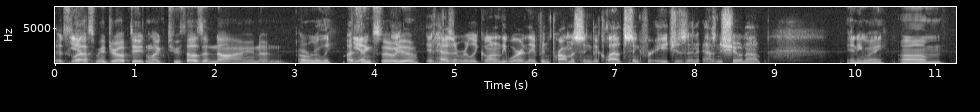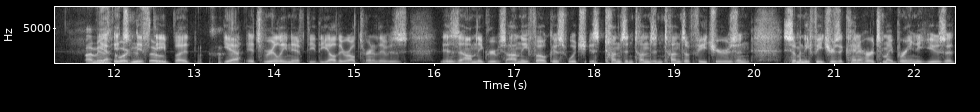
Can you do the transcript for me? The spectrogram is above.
its Yeah. last major update in like 2009, and Oh really? I Yeah, think so. it, yeah. it hasn't really gone anywhere, and they've been promising the Cloud Sync for ages, and it hasn't shown up. Anyway, um, I mean, Yeah, it's it's nifty, though. but yeah, it's really nifty. The other alternative is is Omni Group's OmniFocus, which is tons and tons and tons of features and so many features it kind of hurts my brain to use it.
